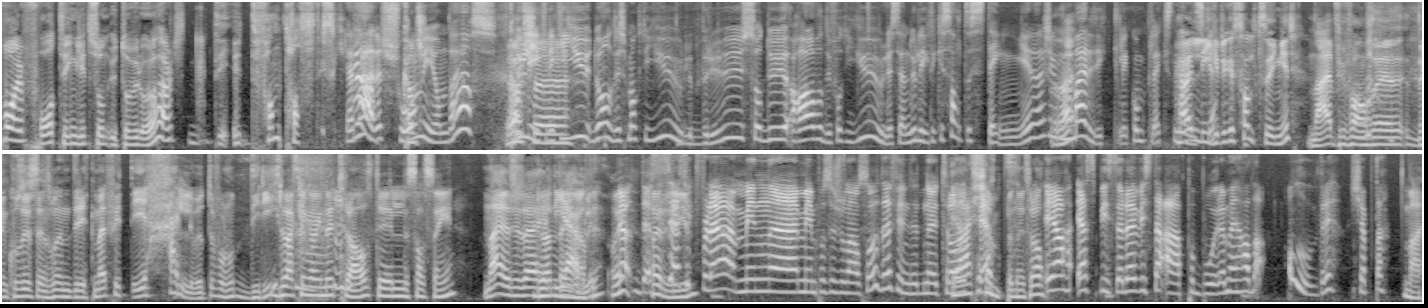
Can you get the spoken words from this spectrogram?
bare få ting litt sånn utover året har vært det er fantastisk. Jeg lærer så Kanskje- mye om deg, ass. Du, Kanskje- liker ikke ju du har aldri smakt julebrus, og du har aldri fått julestemning. Du liker ikke salte stenger. Det er så merkelig komplekst Her liker du ikke saltstenger. Nei, fy faen, altså, den konsistensen på den dritten der. Fytti helvete, for noe drit. Du er ikke engang nøytral til saltstenger? Nei, jeg syns det er helt jævlig. Oi, Ja, det synes jeg er herregud. for det. Min, eh, min posisjon er også definitivt nøytralitet. Jeg er kjempenøytral. Ja, jeg spiser det hvis det er på bordet, men jeg hadde aldri kjøpt det. Nei.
